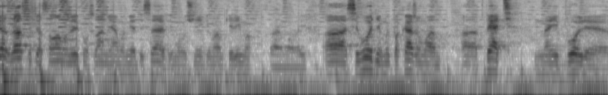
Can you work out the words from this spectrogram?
Друзья, здравствуйте, ассаламу алейкум, с вами я Мамед Исаев и мой ученик Имам Керимов. А, сегодня мы покажем вам а, 5 наиболее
